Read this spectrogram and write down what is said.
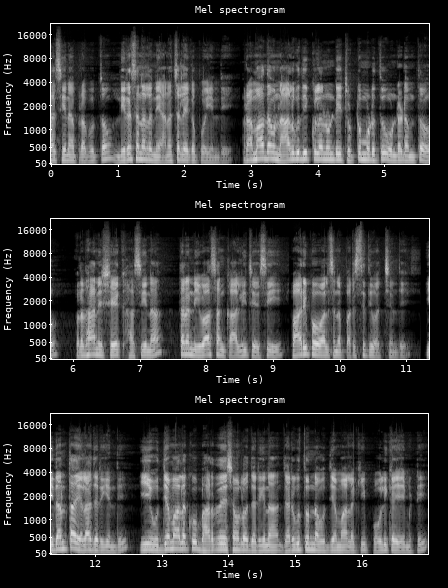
హసీనా ప్రభుత్వం నిరసనలని అణచలేకపోయింది ప్రమాదం నాలుగు దిక్కుల నుండి చుట్టుముడుతూ ఉండడంతో ప్రధాని షేక్ హసీనా తన నివాసం ఖాళీ చేసి పారిపోవాల్సిన పరిస్థితి వచ్చింది. ఇదంతా ఎలా జరిగింది? ఈ ఉద్యమాలకు భారతదేశంలో జరిగిన జరుగుతున్న ఉద్యమాలకి పోలిక ఏమిటి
